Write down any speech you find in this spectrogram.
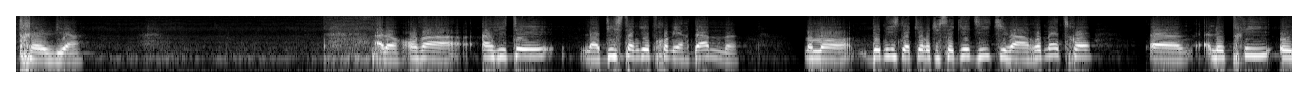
Très bien. Alors, on va inviter la distinguée première dame, maman Denise Nyakiro qui va remettre euh, le prix aux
